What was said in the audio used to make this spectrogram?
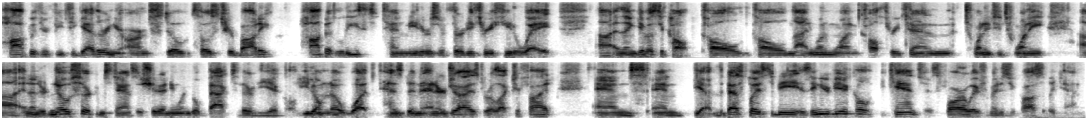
hop with your feet together and your arms still close to your body hop at least 10 meters or 33 feet away, uh, and then give us a call. Call call 911, call 310 2220, uh, and under no circumstances should anyone go back to their vehicle. You don't know what has been energized or electrified, and and yeah, the best place to be is in your vehicle. You can't as far away from it as you possibly can.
